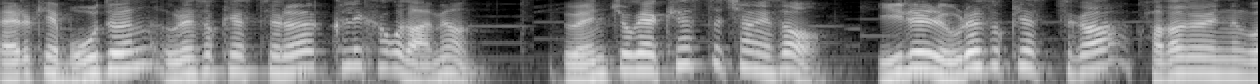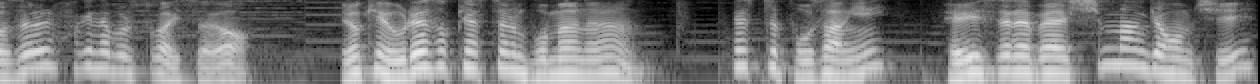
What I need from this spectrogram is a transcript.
자, 이렇게 모든 의뢰소 퀘스트를 클릭하고 나면 왼쪽에 퀘스트 창에서 일일 의뢰소 퀘스트가 받아져 있는 것을 확인해 볼 수가 있어요. 이렇게 의뢰소 퀘스트는 보면은 퀘스트 보상이 베이스 레벨 10만 경험치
